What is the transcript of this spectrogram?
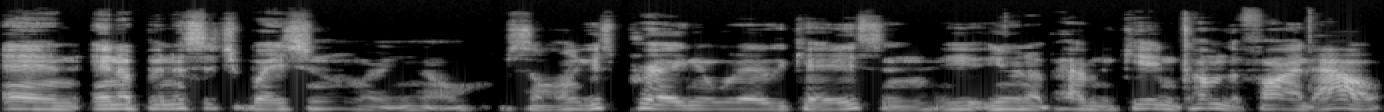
and end up in a situation where, you know, someone gets pregnant, whatever the case, and you, you end up having a kid and come to find out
